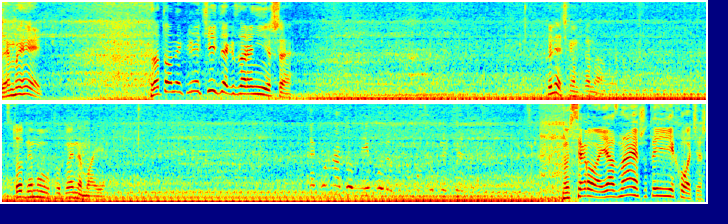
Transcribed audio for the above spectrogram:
Димить. Зато не кричіть, як зараніше. Колечком каналу. 100 диму виходної немає. Так вона тут не буде, тому що притягнути. Ну Серега, я знаю, що ти її хочеш.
